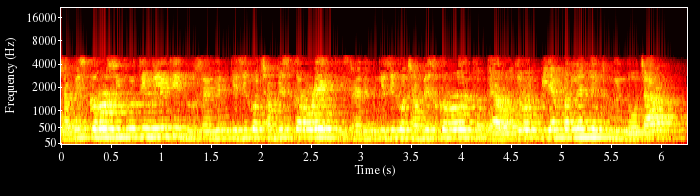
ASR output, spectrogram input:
26 करोड़ स्वीकृति मिली थी, दूसरे दिन किसी को 26 करोड़ एक, तीसरे दिन किसी को 26 करोड़ तो क्या रोज रोज पीएम बन लेंगे? क्योंकि दो चार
